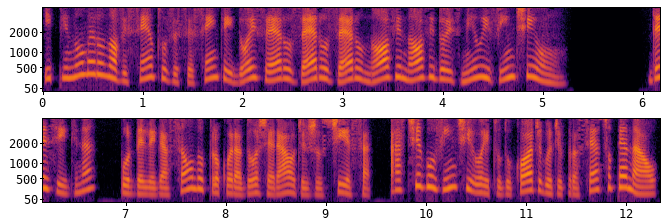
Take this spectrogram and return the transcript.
IP número 9620099-2021. Designa, por delegação do Procurador-Geral de Justiça, artigo 28 do Código de Processo Penal,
